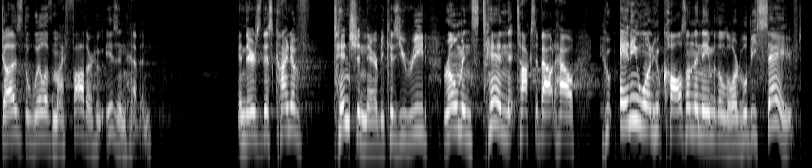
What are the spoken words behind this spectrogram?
does the will of my Father who is in heaven. And there's this kind of tension there because you read Romans 10 that talks about how who anyone who calls on the name of the Lord will be saved.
